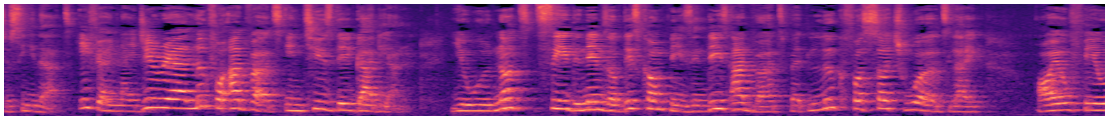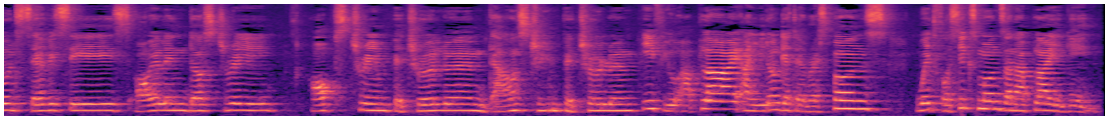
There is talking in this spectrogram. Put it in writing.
to see that. If you're in Nigeria, look for adverts in Tuesday Guardian. You will not see the names of these companies in these adverts, but look for such words like oil field services, oil industry, upstream petroleum, downstream petroleum. If you apply and you don't get a response, wait for six months and apply again.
